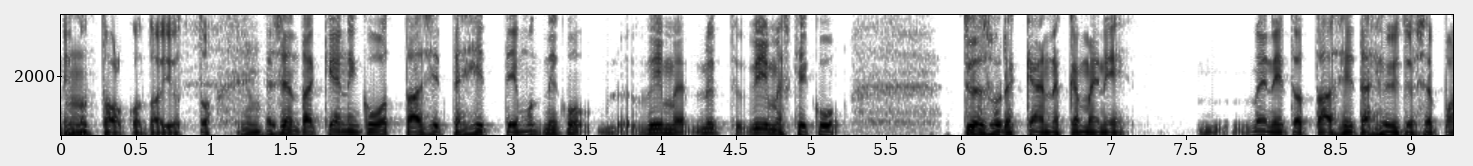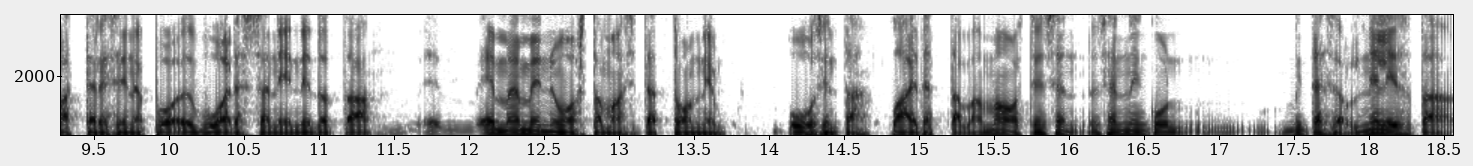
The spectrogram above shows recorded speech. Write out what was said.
niin kuin mm. tolkuton juttu. Mm. Ja sen takia niin kuin ottaa sitten hittiin, mutta niin viime, nyt viimeksi kun työsuhdekännykkä meni, meni tota, siitä hyytyi se patteri siinä vuodessa, niin, niin tota, en mä mennyt ostamaan sitä tonnin uusinta laitettavaa. Mä ostin sen, sen niin kuin, mitä se oli, 400,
